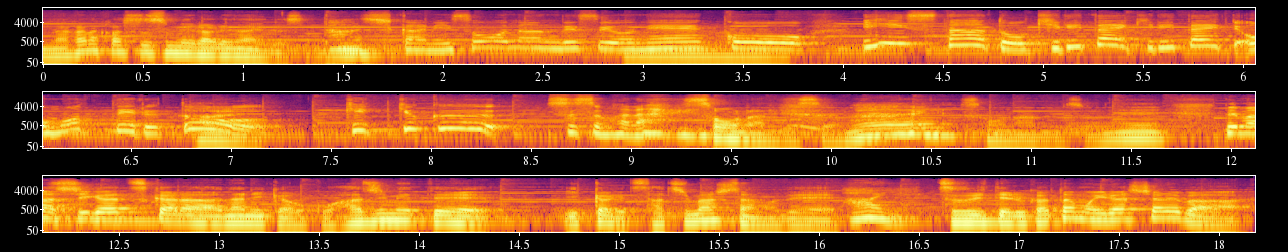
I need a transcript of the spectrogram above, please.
い、なかなか進められないですね。確かにそうなんですよね、うこういいスタートを切りたい切りたいって思ってると、はい。結局進まない。そうなんですよね、はい、そうなんですよね。でまあ4月から何かをこう始めて1か月経ちましたので、はい、続いている方もいらっしゃれば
